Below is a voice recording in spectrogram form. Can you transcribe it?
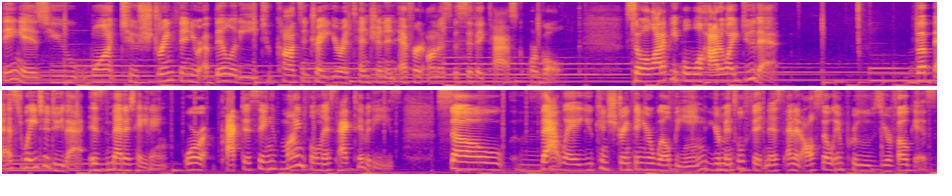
thing is you want to strengthen your ability to concentrate your attention and effort on a specific task or goal. So, a lot of people, well, how do I do that? The best way to do that is meditating or practicing mindfulness activities. So that way you can strengthen your well being, your mental fitness, and it also improves your focus.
